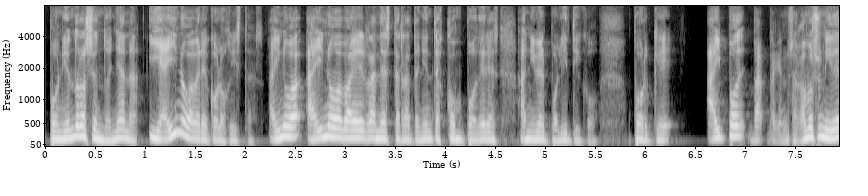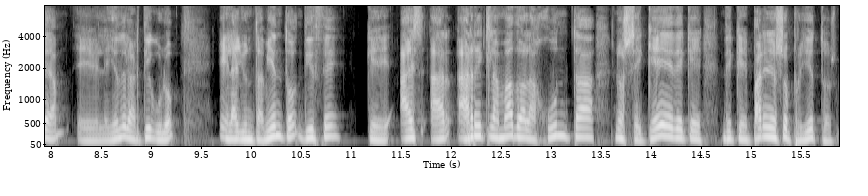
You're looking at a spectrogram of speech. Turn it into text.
poniéndolos en Doñana. Y ahí no va a haber ecologistas. Ahí no ahí no va a haber grandes terratenientes con poderes a nivel político. Porque para que nos hagamos una idea, eh, leyendo el artículo, el ayuntamiento dice que ha, reclamado a la Junta no sé qué de que, de que paren esos proyectos.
